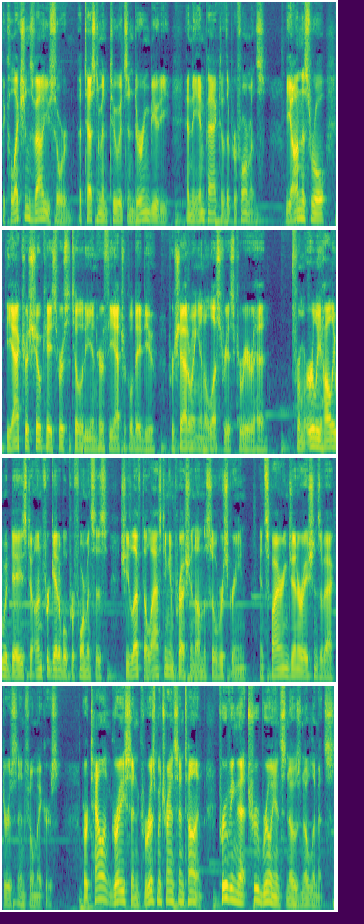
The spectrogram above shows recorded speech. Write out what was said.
the collection's value soared, a testament to its enduring beauty and the impact of the performance. Beyond this role, the actress showcased versatility in her theatrical debut, foreshadowing an illustrious career ahead. From early Hollywood days to unforgettable performances, she left a lasting impression on the silver screen, inspiring generations of actors and filmmakers. Her talent, grace, and charisma transcend time, proving that true brilliance knows no limits.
